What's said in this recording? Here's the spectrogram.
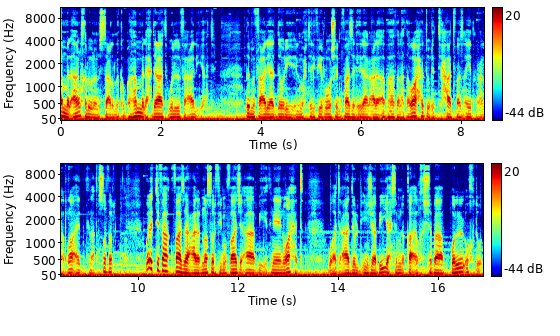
أما الآن خلونا نستعرض لكم أهم الأحداث والفعاليات. ضمن فعاليات دوري المحترفين روشن فاز الهلال على أبها 3-1 والاتحاد فاز أيضا على الرائد 3-0 والاتفاق فاز على النصر في مفاجأة ب 2-1 وتعادل إيجابي يحسم لقاء الشباب والأخدود.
